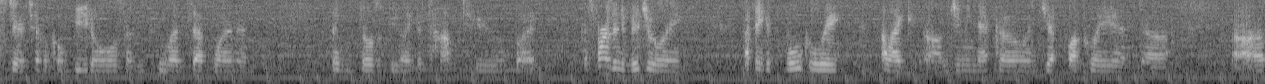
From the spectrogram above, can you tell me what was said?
stereotypical Beatles and Led Zeppelin, and I think those would be like the top two. But as far as individually, I think if vocally, I like um, Jimmy Necco and Jeff Buckley and uh, uh,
